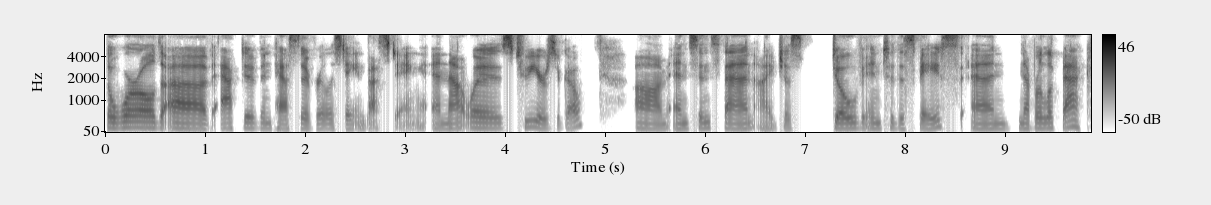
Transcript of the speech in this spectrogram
the world of active and passive real estate investing. And that was two years ago. Um, and since then, I just dove into the space and never looked back.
